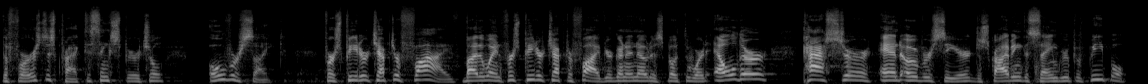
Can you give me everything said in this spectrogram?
The first is practicing spiritual oversight. 1 Peter chapter 5. By the way, in 1 Peter chapter 5, you're going to notice both the word elder, pastor, and overseer describing the same group of people.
